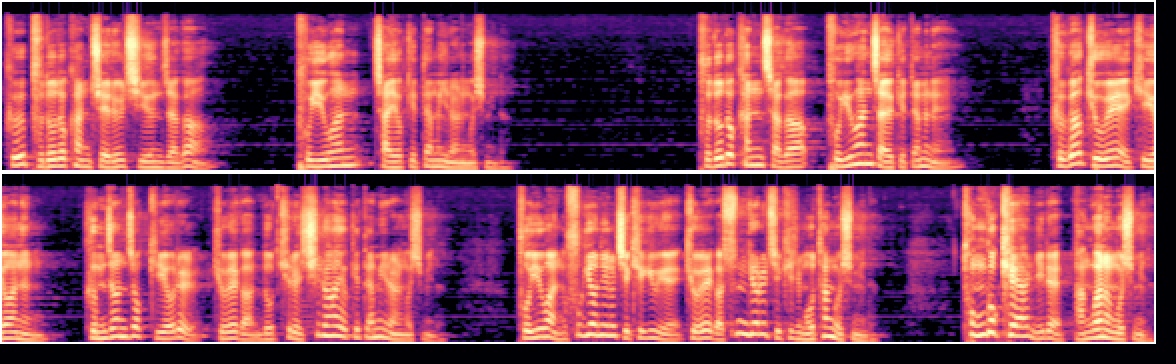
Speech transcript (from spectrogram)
그 부도덕한 죄를 지은 자가 부유한 자였기 때문이라는 것입니다. 부도덕한 자가 부유한 자였기 때문에 그가 교회에 기여하는 금전적 기여를 교회가 놓기를 싫어하였기 때문이라는 것입니다. 부유한 후견인을 지키기 위해 교회가 순결을 지키지 못한 것입니다. 통곡해야 할 일에 방관한 것입니다.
